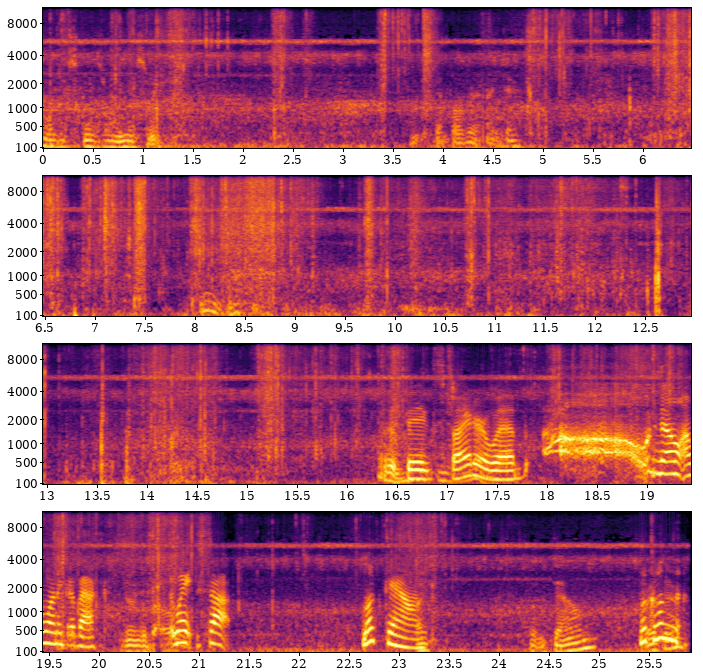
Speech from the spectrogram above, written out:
I'll just goes around this way. Step over it right there. There you go. There's a big spider web. Oh, no, I want to go back. Go back? Wait, stop. Look down. Look down. Look Right on there? the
